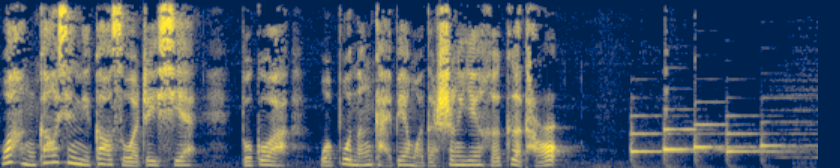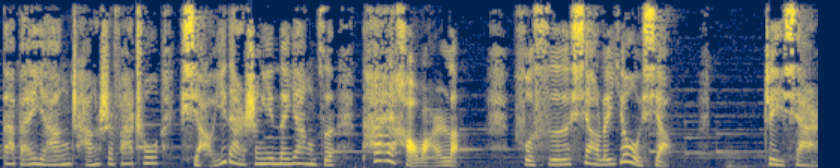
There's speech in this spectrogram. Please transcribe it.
我很高兴你告诉我这些，不过我不能改变我的声音和个头。大白羊尝试发出小一点声音的样子，太好玩了。傅斯笑了又笑，这下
